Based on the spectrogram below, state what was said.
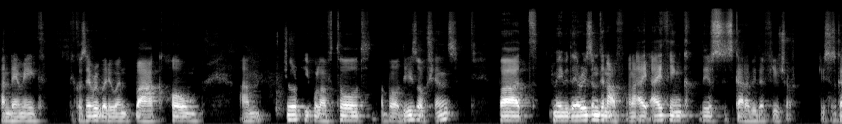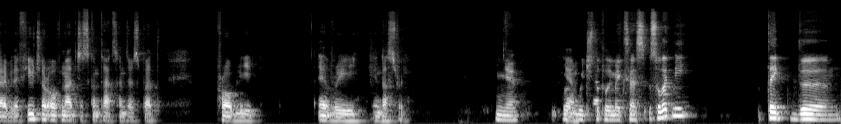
pandemic, because everybody went back home. I'm sure people have thought about these options, but maybe there isn't enough. And I, I think this has got to be the future. This has got to be the future of not just contact centers, but probably every industry. Yeah, yeah. which totally makes sense. So let me take the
